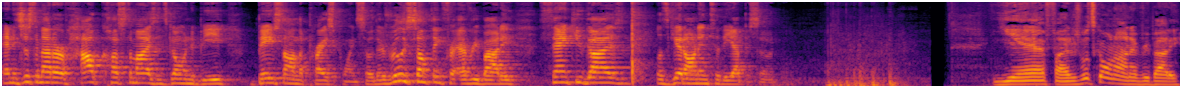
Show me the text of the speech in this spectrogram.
and it's just a matter of how customized it's going to be based on the price point. So there's really something for everybody. Thank you guys. Let's get on into the episode. Yeah, fighters, what's going on, everybody?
